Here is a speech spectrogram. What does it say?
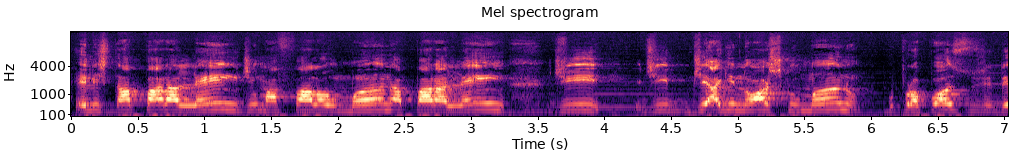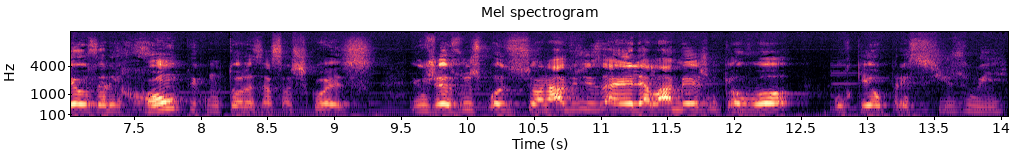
ele está para além de uma fala humana, para além de, de diagnóstico humano. O propósito de Deus, ele rompe com todas essas coisas. E o Jesus posicionado diz a ele: é lá mesmo que eu vou, porque eu preciso ir.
